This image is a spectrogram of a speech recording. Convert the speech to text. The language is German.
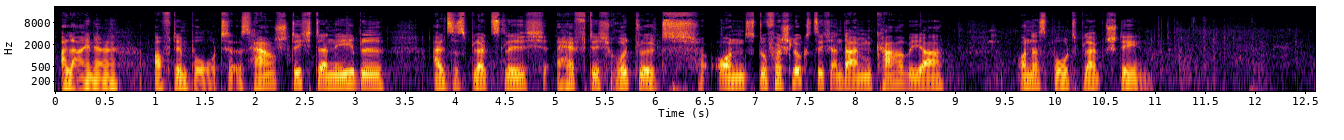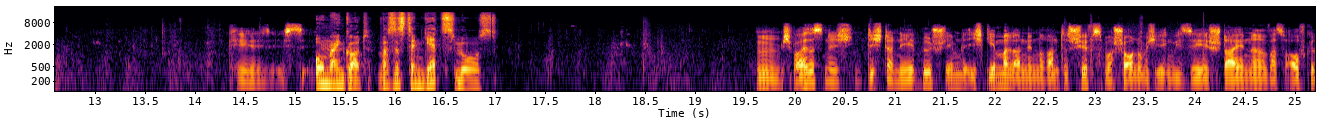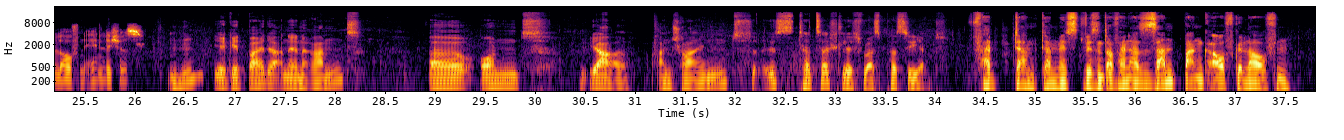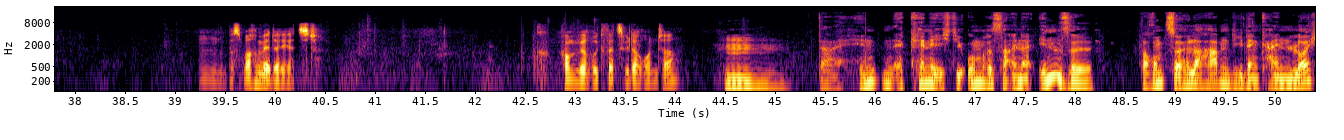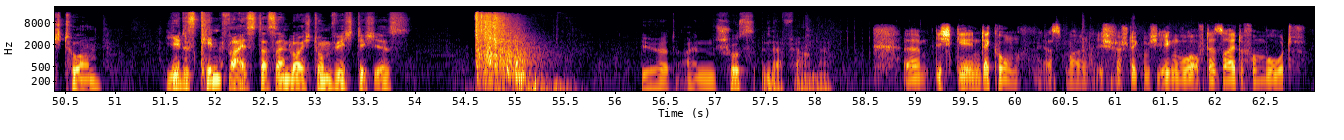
alleine auf dem Boot. Es herrscht dichter Nebel, als es plötzlich heftig rüttelt und du verschluckst dich an deinem Kaviar und das Boot bleibt stehen. Okay, ich, oh mein Gott, was ist denn jetzt los? Hm, ich weiß es nicht. Dichter Nebel, stimmt. Ich gehe mal an den Rand des Schiffs, mal schauen, ob ich irgendwie sehe Steine, was aufgelaufen, ähnliches. Mhm. Ihr geht beide an den Rand äh, und ja, anscheinend ist tatsächlich was passiert. Verdammter Mist, wir sind auf einer Sandbank aufgelaufen. Hm, was machen wir da jetzt? Kommen wir rückwärts wieder runter? Hm, da hinten erkenne ich die Umrisse einer Insel. Warum zur Hölle haben die denn keinen Leuchtturm? Jedes Kind weiß, dass ein Leuchtturm wichtig ist. Ihr hört einen Schuss in der Ferne. Äh, ich gehe in Deckung erstmal. Ich verstecke mich irgendwo auf der Seite vom Boot.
